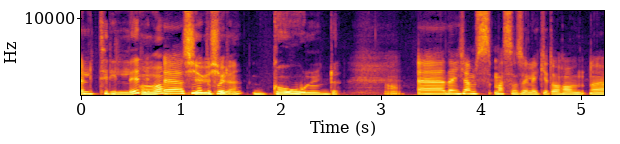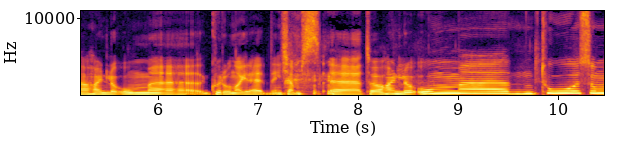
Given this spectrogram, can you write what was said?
Eller thriller, oh, eh, som heter for Gold. Eh, den kommer mest sannsynlig ikke til å eh, handle om eh, koronagreier. Den kommer eh, til å handle om eh, to som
